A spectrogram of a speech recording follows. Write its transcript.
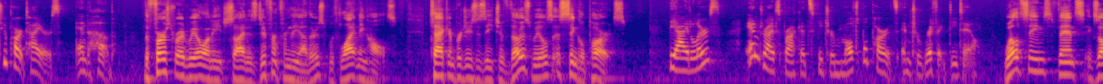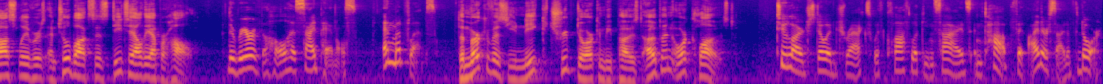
two-part tires, and a hub. The first road wheel on each side is different from the others with lightning holes. Takom produces each of those wheels as single parts. The idlers and drive sprockets feature multiple parts and terrific detail. Weld seams, vents, exhaust louvers, and toolboxes detail the upper hull. The rear of the hull has side panels and mud flaps. The Merkava's unique troop door can be posed open or closed. Two large stowage racks with cloth-looking sides and top fit either side of the door.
